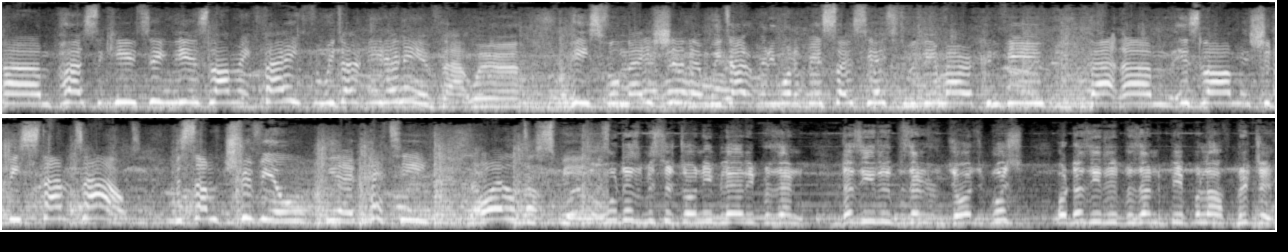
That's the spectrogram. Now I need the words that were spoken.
um, persecuting the Islamic faith, and we don't need any of that. We're a peaceful nation, and we don't really want to be associated with the American view that um, Islam should be stamped out for some trivial, you know, petty oil dispute. Who does Mr. Tony Blair represent? Does he represent George Bush or does he represent the people of Britain?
